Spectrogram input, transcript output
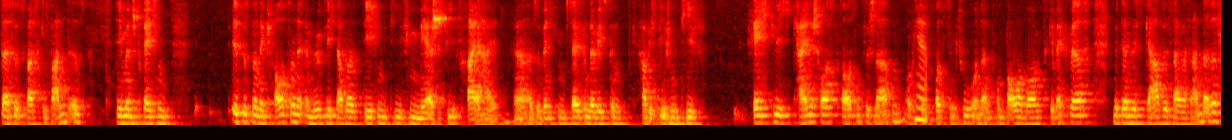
das ist, was gebannt ist. Dementsprechend ist es so eine Grauzone, ermöglicht aber definitiv mehr Spielfreiheit. Ja, also wenn ich mit dem Zelt unterwegs bin, habe ich definitiv rechtlich keine Chance draußen zu schlafen. Ob ich ja. das trotzdem tue und dann vom Bauer morgens geweckt werde mit der Mistgabel, sei was anderes.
